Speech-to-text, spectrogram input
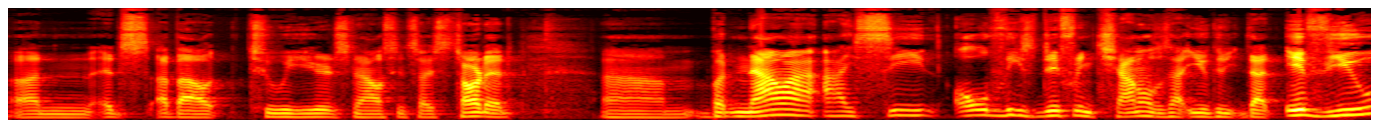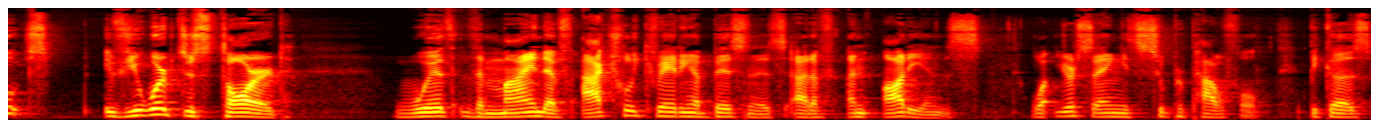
And it's about two years now since I started. Um, but now I, I see all these different channels that you could that if you if you were to start with the mind of actually creating a business out of an audience, what you're saying is super powerful because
